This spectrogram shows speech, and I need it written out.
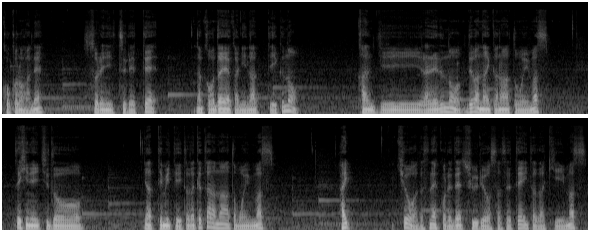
ー、心がねそれにつれてなんか穏やかになっていくのを感じられるのではないかなと思います。是非ね一度やってみていただけたらなと思います。はい。今日はですね、これで終了させていただきます。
